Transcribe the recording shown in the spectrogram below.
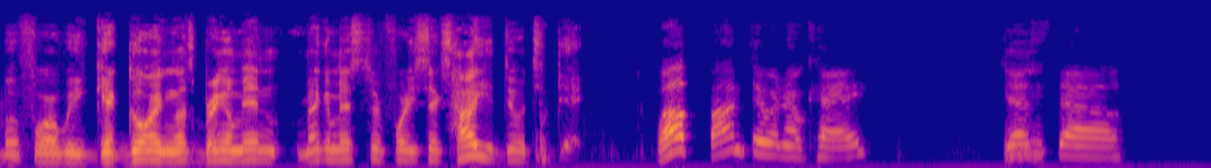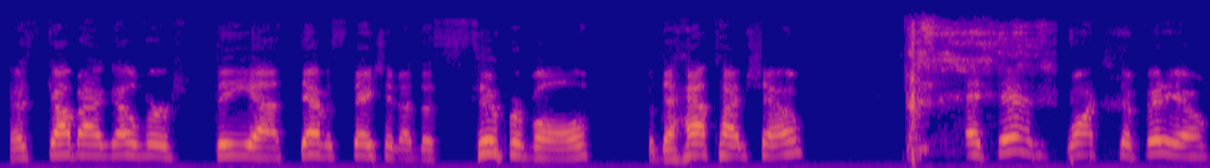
before we get going, let's bring them in. Mega Mister 46, how you doing today? Well, I'm doing okay. Just uh let's go back over the uh, devastation of the Super Bowl with the halftime show. and then watch the video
